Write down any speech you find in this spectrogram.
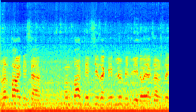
звертайтеся. Контакти всі закріплю під відео, як завжди.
